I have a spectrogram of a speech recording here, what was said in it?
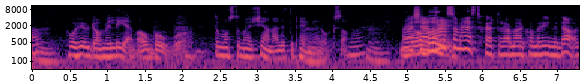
Mm. på hur de vill leva och bo. Och då måste man ju tjäna lite pengar också. Mm. När Vad jag tjänar man börj- som hästskötare om man kommer in idag?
